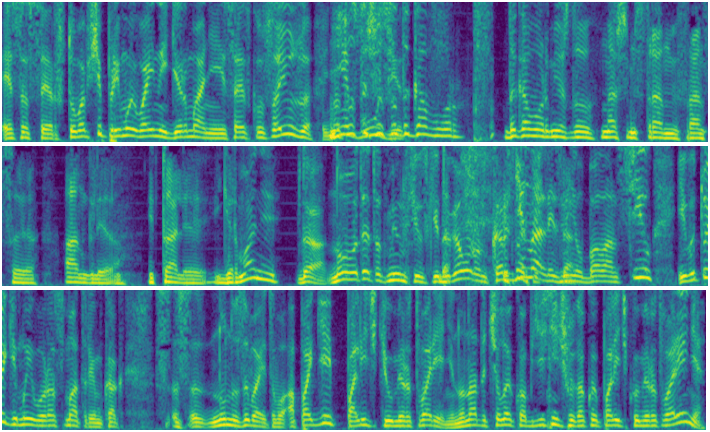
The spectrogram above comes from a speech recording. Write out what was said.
СССР, что вообще прямой войны Германии и Советского Союза Но не будет. договор. Договор между нашими странами Франция, Англия, Италия и Германия. Да, но вот этот Мюнхенский да. договор, он кардинально изменил да. баланс сил, и в итоге мы его рассматриваем как, ну, называет его апогей политики умиротворения. Но надо человеку объяснить, что такое политика умиротворения.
